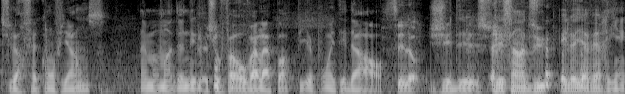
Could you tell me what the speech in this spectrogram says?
tu leur fais confiance. À un moment donné, le chauffeur a ouvert la porte puis il a pointé dehors. C'est là. J'ai descendu et là, il n'y avait rien.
